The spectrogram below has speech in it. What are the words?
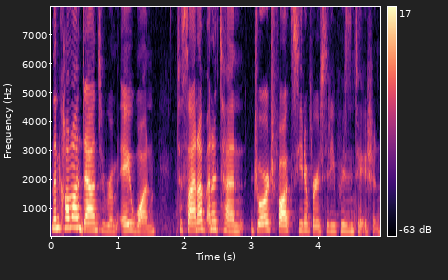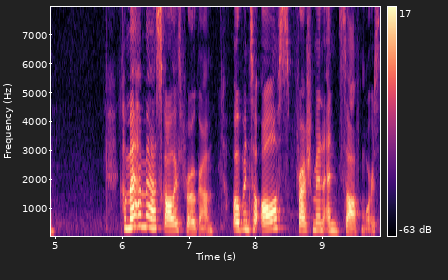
then come on down to room A1 to sign up and attend George Fox University presentation. Kamehameha Scholars Program, open to all freshmen and sophomores.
